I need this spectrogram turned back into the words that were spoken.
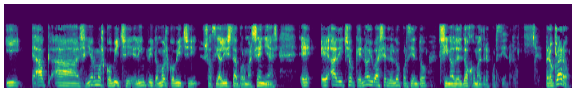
y al señor Moscovici, el ínclito Moscovici, socialista por más señas, eh, eh, ha dicho que no iba a ser del 2%, sino del 2,3%. Pero claro,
